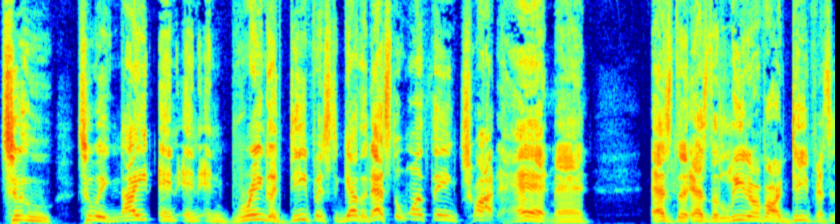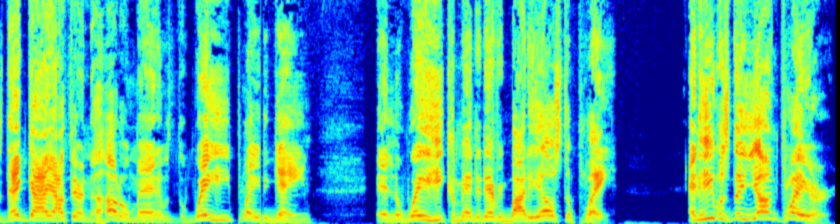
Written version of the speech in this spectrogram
to to ignite and and and bring a defense together. That's the one thing Trot had, man as the as the leader of our defenses. That guy out there in the huddle, man, it was the way he played the game and the way he commanded everybody else to play. And he was the young player.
